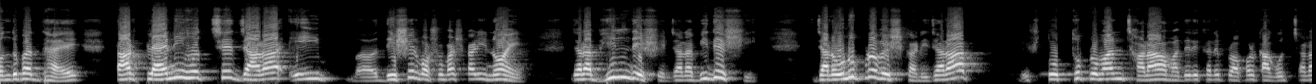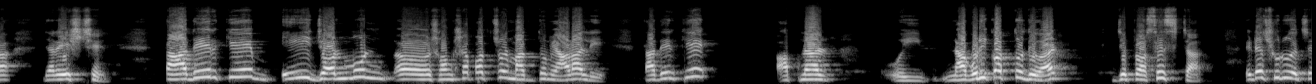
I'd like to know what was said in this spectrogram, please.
বন্দ্যোপাধ্যায় তার প্ল্যানই হচ্ছে যারা এই দেশের বসবাসকারী নয়, যারা ভিন দেশের যারা বিদেশি, যারা অনুপ্রবেশকারী, যারা তথ্য প্রমাণ ছাড়া, আমাদের এখানে প্রপার কাগজ ছাড়া যারা এসছেন, তাদেরকে এই জন্ম শংসাপত্রর মাধ্যমে আড়ালে তাদেরকে আপনার ওই নাগরিকত্ব দেওয়ার যে প্রসেসটা এটা শুরু হয়েছে।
